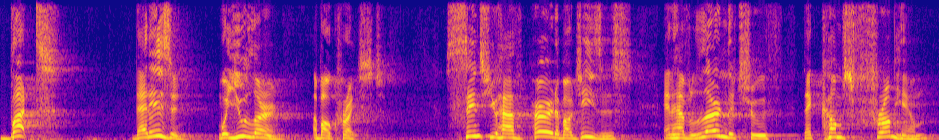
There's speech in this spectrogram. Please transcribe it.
But that isn't what you learn about Christ. Since you have heard about Jesus and have learned the truth that comes from him,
